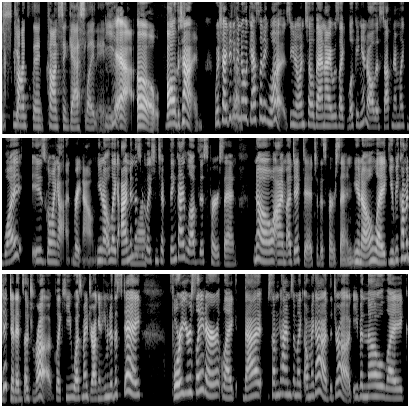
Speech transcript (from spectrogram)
Just yeah. constant, constant gaslighting. Yeah. Oh, all the time. Which I didn't Yeah. even know what gaslighting was, you know, until then I was like looking into all this stuff and I'm like, what is going on right now? You know, like I'm in this Yeah. relationship, think I love this person. No, I'm addicted to this person, you know, like you become addicted. Mhm. It's a drug. Like he was my drug. And even to this day, four years later, like that, sometimes I'm like, oh my God, the drug, even though like,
